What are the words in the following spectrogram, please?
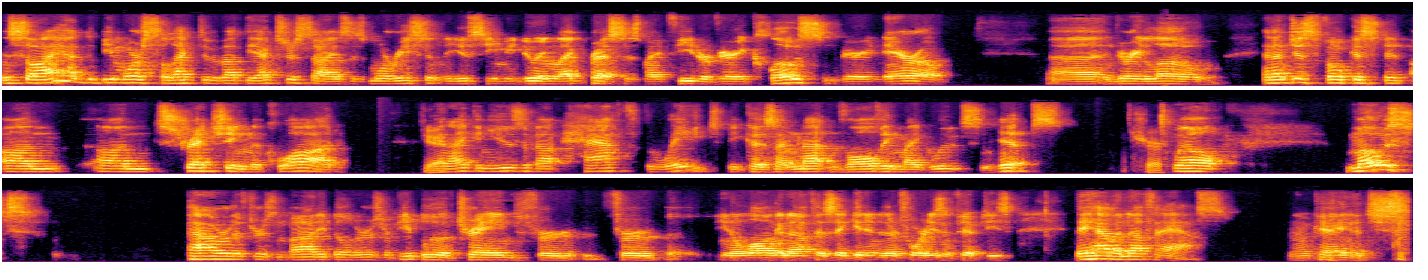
And so I had to be more selective about the exercises. More recently, you see me doing leg presses. My feet are very close and very narrow uh, and very low and I'm just focused it on on stretching the quad. Yeah. And I can use about half the weight because I'm not involving my glutes and hips. Sure. Well, most powerlifters and bodybuilders or people who have trained for for you know long enough as they get into their 40s and 50s, they have enough ass. Okay, it's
